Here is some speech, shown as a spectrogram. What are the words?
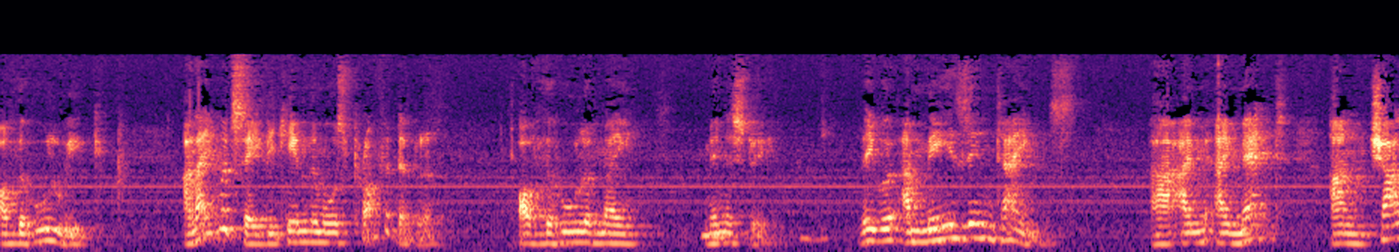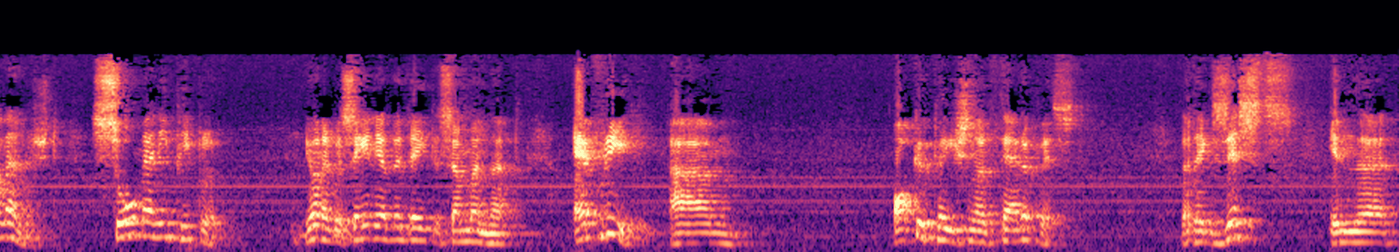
of the whole week. And I would say became the most profitable of the whole of my ministry. They were amazing times. Uh, I, I met and challenged so many people. You know, I was saying the other day to someone that every um, occupational therapist that exists in the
